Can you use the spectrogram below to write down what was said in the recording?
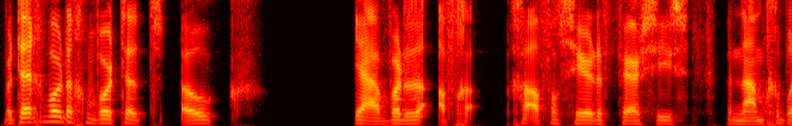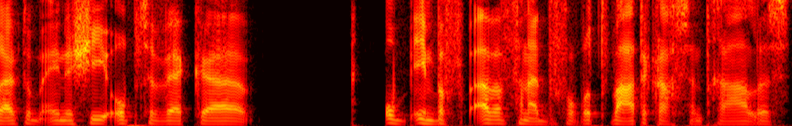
Maar tegenwoordig wordt het ook, ja, worden de geavanceerde versies met name gebruikt om energie op te wekken op, in eh, vanuit bijvoorbeeld waterkrachtcentrales.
